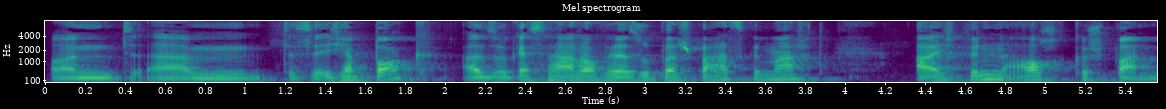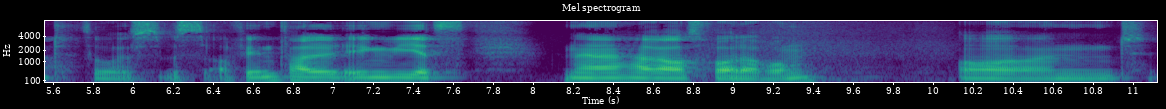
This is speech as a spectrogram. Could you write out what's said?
und ähm, das, ich habe Bock. Also gestern hat auch wieder super Spaß gemacht. Aber ich bin auch gespannt. So, es ist auf jeden Fall irgendwie jetzt eine Herausforderung. Und,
